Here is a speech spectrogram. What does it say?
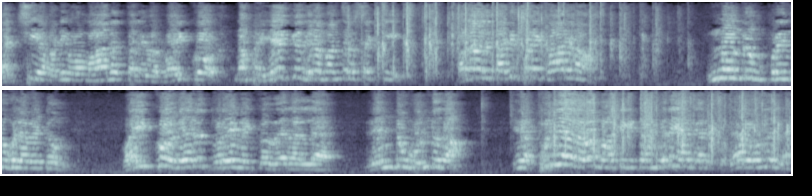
லட்சிய வடிவமான தலைவர் வைகோ நம்ம இயக்குகிற மந்திர சக்தி. அதான் அதுக்கு அடிப்படை காரணம். இன்னொன்றும் புரிந்து கொள்ள வேண்டும். வைகோ வேறு துறை வைக்கோ வேறு அல்ல. ரெண்டும் ஒண்ணுதான். இத புரியாதவ மாட்டிக்கிட்டாங்கிறது என் கருத்து வேற ஒண்ணு இல்ல.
